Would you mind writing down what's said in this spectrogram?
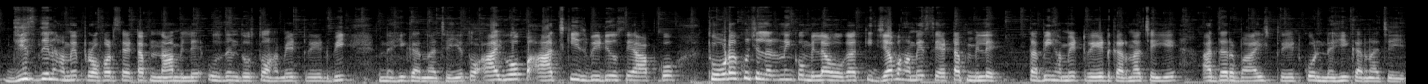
जिस दिन हमें प्रॉपर सेटअप ना मिले, उस दिन दोस्तों हमें ट्रेड भी नहीं करना चाहिए। तो आई होप आज की इस वीडियो से आपको थोड़ा कुछ लर्निंग को मिला होगा कि जब हमें सेटअप मिले, तभी हमें ट्रेड करना चाहिए अदरवाइज़ ट्रेड को नहीं करना चाहिए।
